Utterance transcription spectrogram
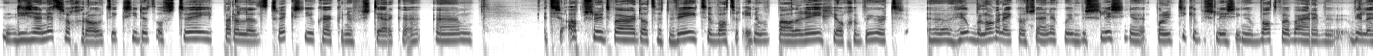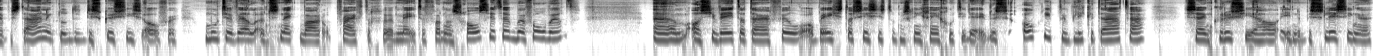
Die zijn net zo groot. Ik zie dat als twee parallele tracks die elkaar kunnen versterken. Um, het is absoluut waar dat het weten wat er in een bepaalde regio gebeurt uh, heel belangrijk kan zijn. Ook in beslissingen, politieke beslissingen, wat we waar hebben, willen hebben staan. Ik bedoel, de discussies over moet er wel een snackbar op 50 meter van een school zitten, bijvoorbeeld. Um, als je weet dat daar veel obesitas is, is dat misschien geen goed idee. Dus ook die publieke data zijn cruciaal in de beslissingen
